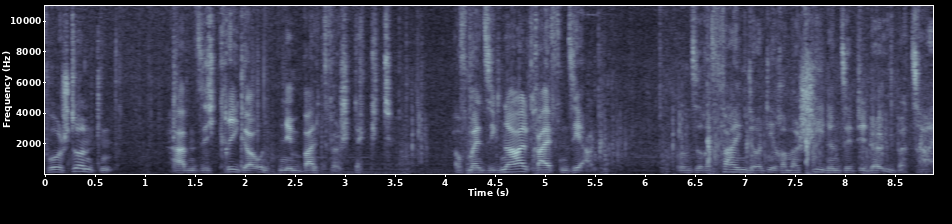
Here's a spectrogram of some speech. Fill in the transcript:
Vor Stunden haben sich Krieger unten im Wald versteckt. Auf mein Signal greifen sie an. Unsere Feinde und ihre Maschinen sind in der Überzahl.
